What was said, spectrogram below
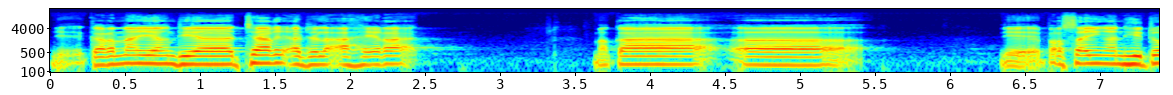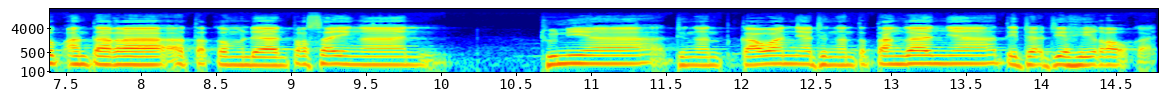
Ya, karena yang dia cari adalah akhirat. maka uh, ya, persaingan hidup antara atau kemudian persaingan dunia dengan kawannya dengan tetangganya tidak dia hiraukan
